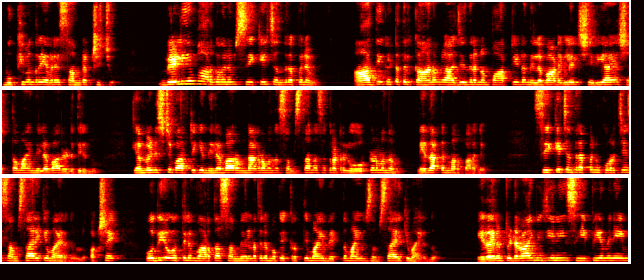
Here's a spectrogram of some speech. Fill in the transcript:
മുഖ്യമന്ത്രി അവരെ സംരക്ഷിച്ചു. വെളിയം ഭാർഗവനും സി കെ ചന്ദ്രപ്പനും ആദ്യഘട്ടത്തിൽ കാനം രാജേന്ദ്രനും പാർട്ടിയുടെ നിലപാടുകളിൽ ശരിയായ ശക്തമായ നിലപാടെടുത്തിരുന്നു കമ്മ്യൂണിസ്റ്റ് പാർട്ടിക്ക് നിലപാടുണ്ടാകണമെന്ന് സംസ്ഥാന സെക്രട്ടറി ഓർക്കണമെന്നും നേതാക്കന്മാർ പറഞ്ഞു. സി കെ ചന്ദ്രപ്പൻ കുറച്ചേ സംസാരിക്കുമായിരുന്നുള്ളൂ. പക്ഷേ പൊതുയോഗത്തിലും വാർത്താ സമ്മേളനത്തിലുമൊക്കെ കൃത്യമായും വ്യക്തമായും സംസാരിക്കുമായിരുന്നു. ഏതായാലും പിണറായി വിജയനെയും സി പി എമ്മിനെയും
